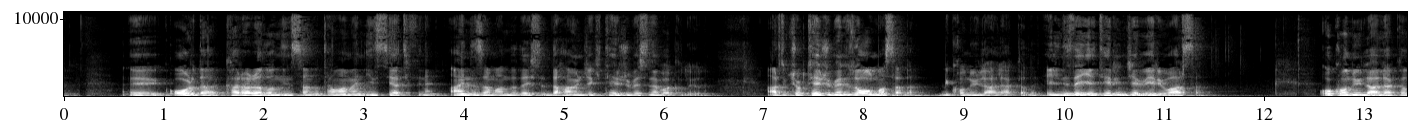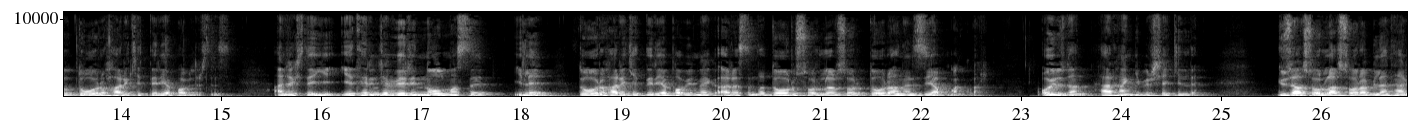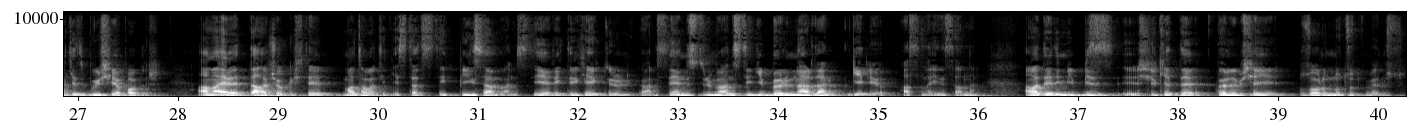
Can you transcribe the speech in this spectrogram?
e, orada karar alan insanın tamamen inisiyatifine aynı zamanda da işte daha önceki tecrübesine bakılıyordu. Artık çok tecrübeniz olmasa da bir konuyla alakalı elinizde yeterince veri varsa o konuyla alakalı doğru hareketleri yapabilirsiniz. Ancak işte yeterince verinin olması ile doğru hareketleri yapabilmek arasında doğru soruları sorup doğru analizi yapmak var. O yüzden herhangi bir şekilde güzel sorular sorabilen herkes bu işi yapabilir. Ama evet daha çok işte matematik, istatistik, bilgisayar mühendisliği, elektrik elektronik mühendisliği, endüstri mühendisliği gibi bölümlerden geliyor aslında insanlar. Ama dediğim gibi biz e, şirkette böyle bir şeyi zorunlu tutmuyoruz.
